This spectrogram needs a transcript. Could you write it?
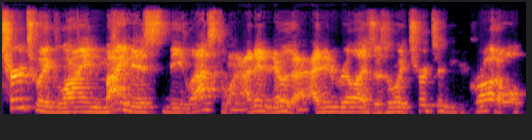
Turtwig line minus the last one. I didn't know that. I didn't realize there's only Turtwig and Grottle.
